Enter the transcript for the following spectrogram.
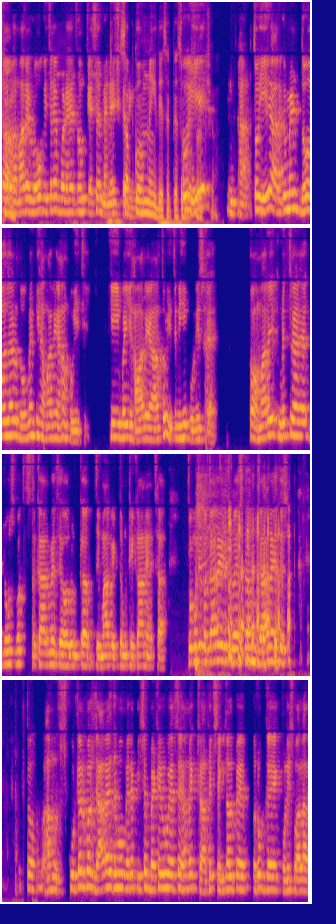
हाँ। और हमारे लोग इतने बड़े हैं तो हम कैसे मैनेज करेंगे? सबको हम नहीं दे सकते तो ये हाँ तो ये आर्गुमेंट 2002 में भी हमारे यहाँ हुई थी कि भाई हमारे यहाँ तो इतनी ही पुलिस है। तो हमारे एक मित्र है जो उस वक्त सरकार में थे और उनका दिमाग एकदम ठिकाने था। तो मुझे बता रहे थे वैसे हम जा रहे थे तो हम स्कूटर पर जा रहे थे, वो मेरे पीछे बैठे हुए थे। हम एक ट्रैफ़िक सिग्नल पे रुक गए, एक पुलिस वाला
